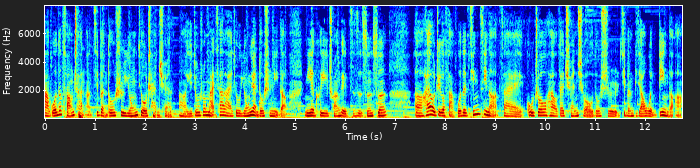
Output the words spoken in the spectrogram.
法国的房产呢，基本都是永久产权啊，也就是说买下来就永远都是你的，你也可以传给子子孙孙。呃，还有这个法国的经济呢，在欧洲还有在全球都是基本比较稳定的啊。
